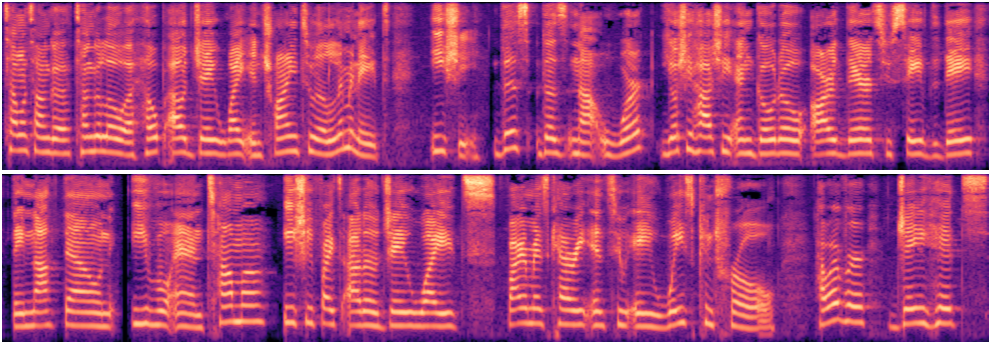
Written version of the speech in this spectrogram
Tama Tonga, Tangaloa help out Jay White in trying to eliminate Ishii. This does not work. Yoshihashi and Goto are there to save the day. They knock down Evil and Tama. Ishii fights out of Jay White's fireman's carry into a waist control. However, Jay hits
